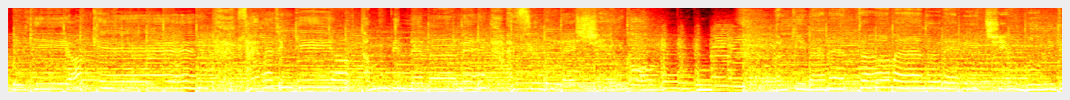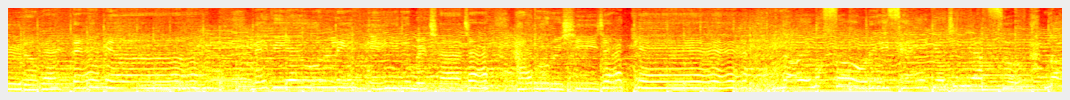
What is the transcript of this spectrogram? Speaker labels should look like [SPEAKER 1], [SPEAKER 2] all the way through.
[SPEAKER 1] 기억해. 사라진 기억 텅빈내 맘에 한숨을 내쉬고 넓기만 했던 하늘에 비친 문 들어갈 때면 내 귀에 울린 이름을 찾아 하루를 시작해. 너의 목소리 새겨진 약속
